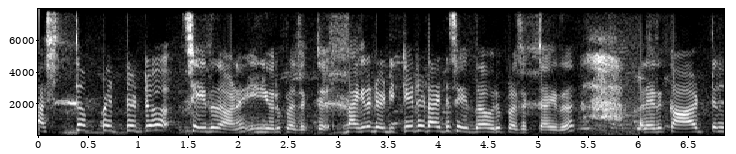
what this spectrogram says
കഷ്ടപ്പെട്ടിട്ട് ചെയ്തതാണ്. ഒരു പ്രൊജക്റ്റ് ഭയങ്കര ഡെഡിക്കേറ്റഡ് ആയിട്ട് ചെയ്ത ഒരു പ്രൊജക്റ്റായത് അതായത് കാട്ടിൽ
